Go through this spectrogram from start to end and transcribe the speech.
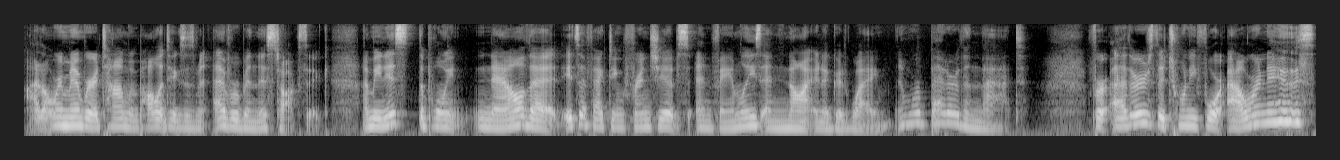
I don't remember a time when politics has been, ever been this toxic. I mean, it's the point now that it's affecting friendships and families and not in a good way. And we're better than that. For others, the 24 hour news,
